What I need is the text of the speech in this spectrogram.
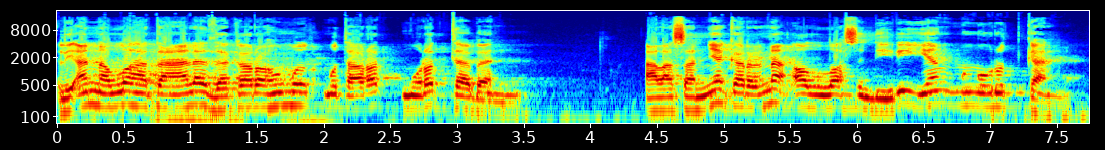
Li'anna Allah Ta'ala zakarahu mutarat murattaban alasannya karena Allah sendiri yang mengurutkan.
